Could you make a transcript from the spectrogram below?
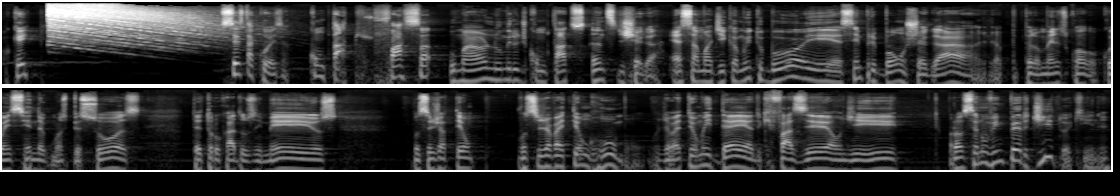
ok? Sexta coisa, contatos. Faça o maior número de contatos antes de chegar. Essa é uma dica muito boa e é sempre bom chegar, já, pelo menos conhecendo algumas pessoas, ter trocado os e-mails. Você já tem um, você já vai ter um rumo, já vai ter uma ideia do que fazer, onde ir, para você não vir perdido aqui, né?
